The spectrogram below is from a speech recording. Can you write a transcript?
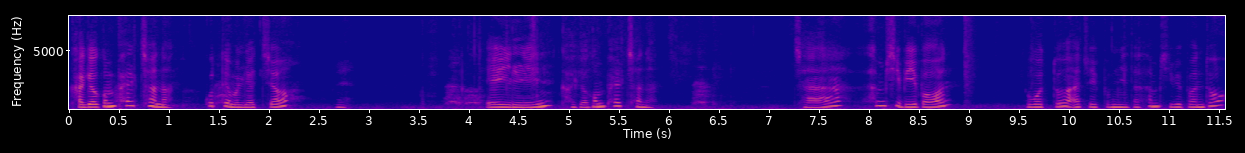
가격은 8,000원. 꽃대 물렸죠? 네. 에일린 가격은 8,000원. 자, 32번. 이것도 아주 예쁩니다. 32번도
